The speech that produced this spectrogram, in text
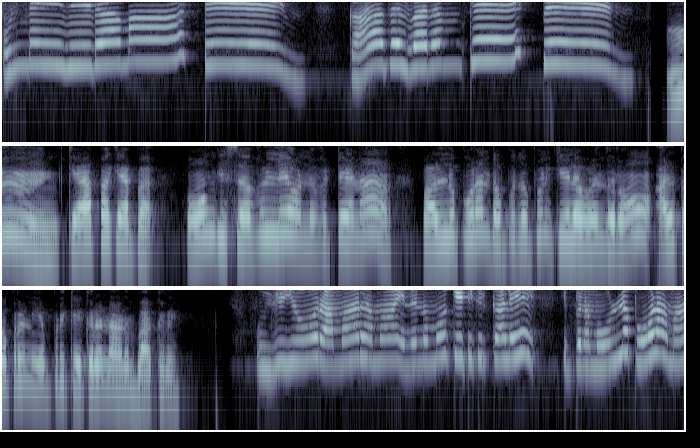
உன்னை விட மாட்டேன். காதல் வரம் கேட்பேன். ம் கேப்ப கேப்ப. ஓங்கி செவிலே ஒன்று விட்டேனா? பல்லு பூரா தொப்பு தொப்புன்னு கீழே விழுந்துரும். அதுக்கப்புறம் நீ எப்படி கேட்குறேன்னு நானும் பார்க்குறேன். ஐயோ ரமா ரமா என்னென்னமோ கேட்டுக்கிருக்காளே. இப்போ நம்ம உள்ள போலாமா?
